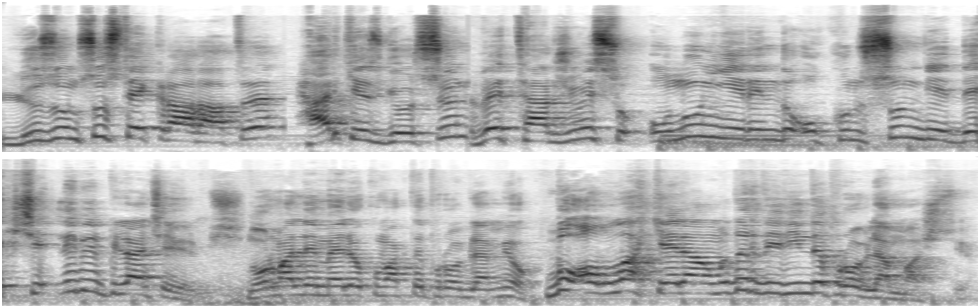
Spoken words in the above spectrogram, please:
lüzumsuz tekraratı herkes görsün ve tercümesi onun yerinde okunsun diye dehşetli bir plan çevirmiş. Normalde meal okumakta problem yok. Bu Allah kelamıdır dediğinde problem başlıyor.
